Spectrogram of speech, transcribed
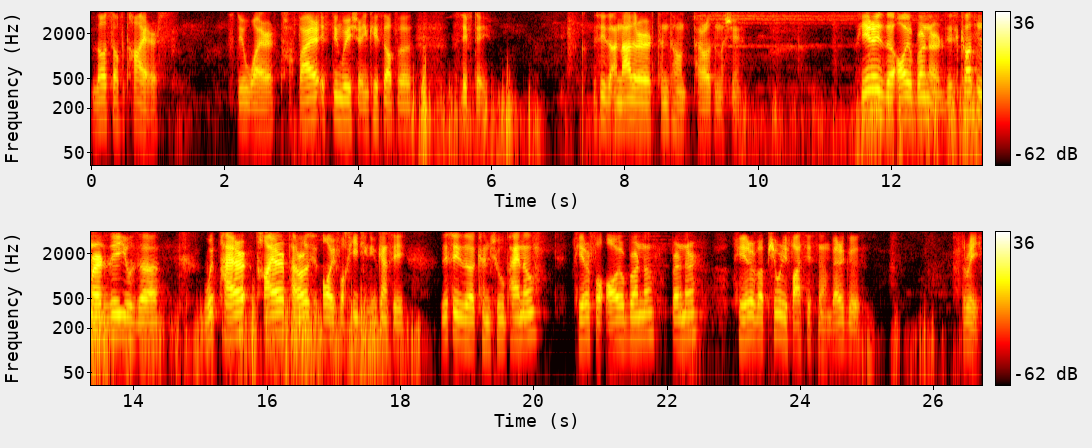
Lots of tires, steel wire, fire extinguisher in case of uh, safety. This is another 10 ton pyrolysis machine. Here is the oil burner. This customer they use uh, a tire tire pyrolysis oil for heating. You can see this is the control panel. Here for oil burner burner. Here the purify system. Very good. Three.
